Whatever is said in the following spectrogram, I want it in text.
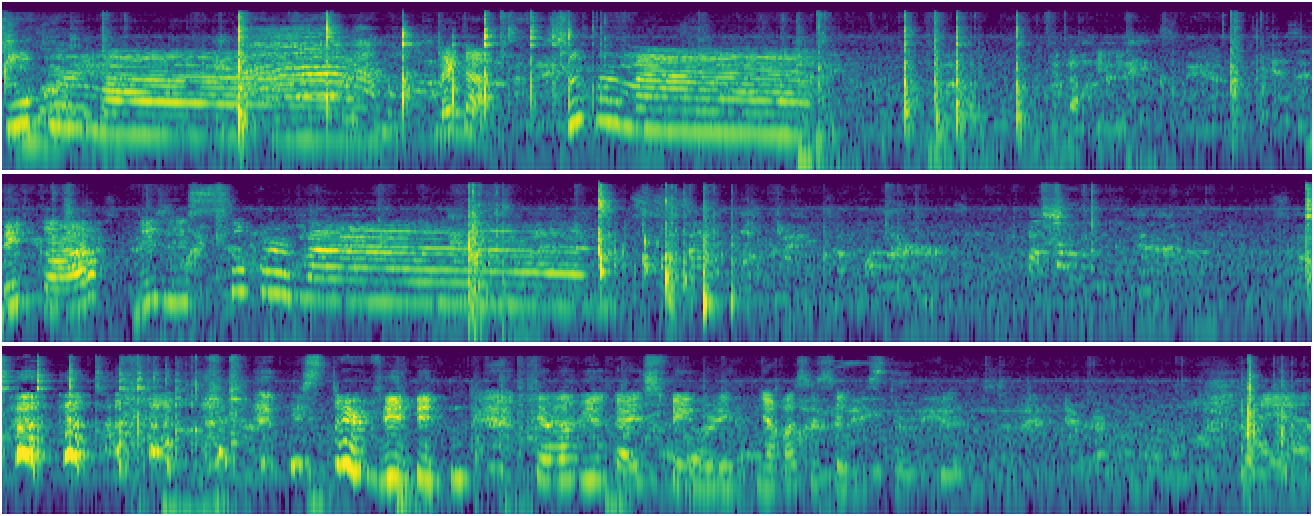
Superman! Teka, Superman! Hindi nakinig. Beka, this is Superman! Mr. Bean! I love you guys. Favorite niya kasi si Mr. Bean. Ayan.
